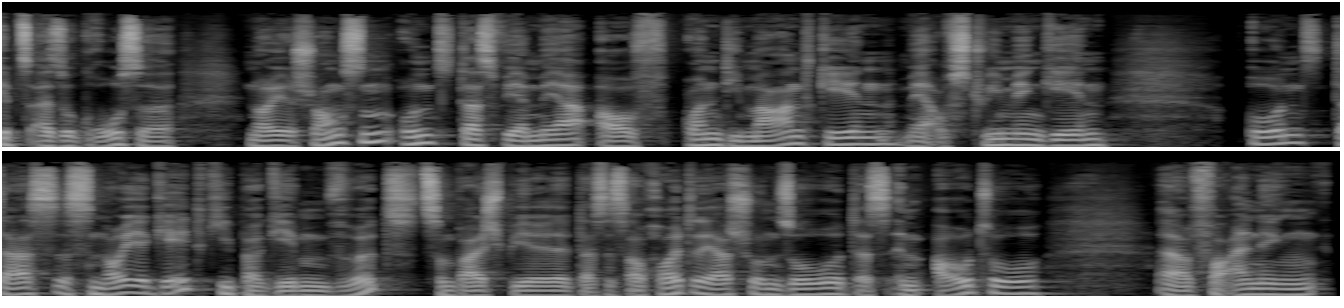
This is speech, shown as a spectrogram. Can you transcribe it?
gibt's also große neue Chancen und dass wir mehr auf On-Demand gehen, mehr auf Streaming gehen und dass es neue Gatekeeper geben wird. Zum Beispiel, das ist auch heute ja schon so, dass im Auto äh, vor allen Dingen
